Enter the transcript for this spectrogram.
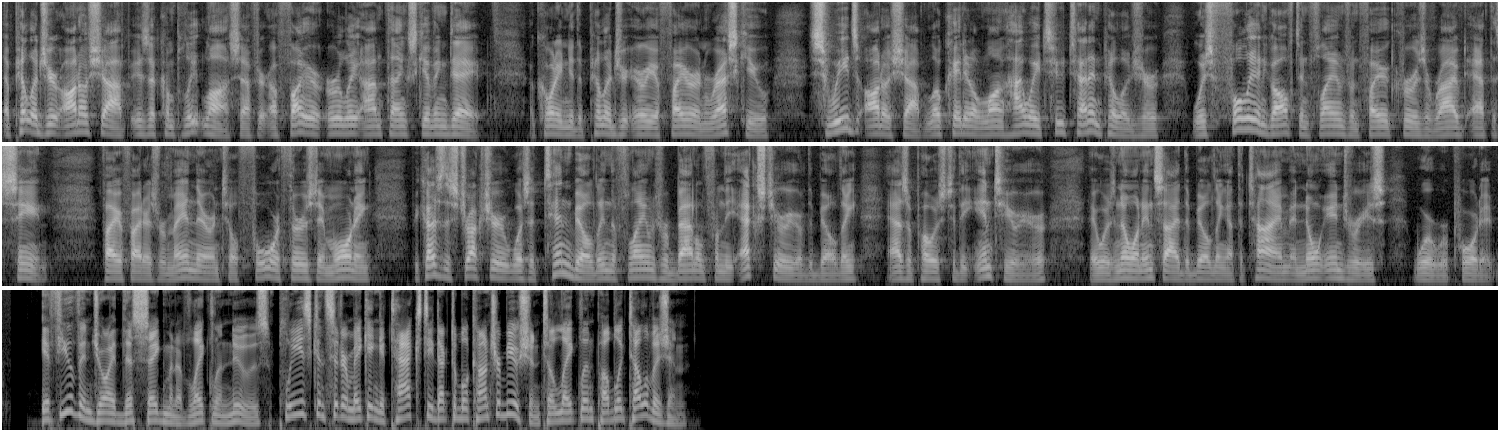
A Pillager auto shop is a complete loss after a fire early on Thanksgiving Day. According to the Pillager Area Fire and Rescue, Swedes Auto Shop, located along Highway 210 in Pillager, was fully engulfed in flames when fire crews arrived at the scene. Firefighters remained there until 4 Thursday morning. Because the structure was a tin building, the flames were battled from the exterior of the building as opposed to the interior. There was no one inside the building at the time and no injuries were reported. If you've enjoyed this segment of Lakeland News, please consider making a tax-deductible contribution to Lakeland Public Television.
